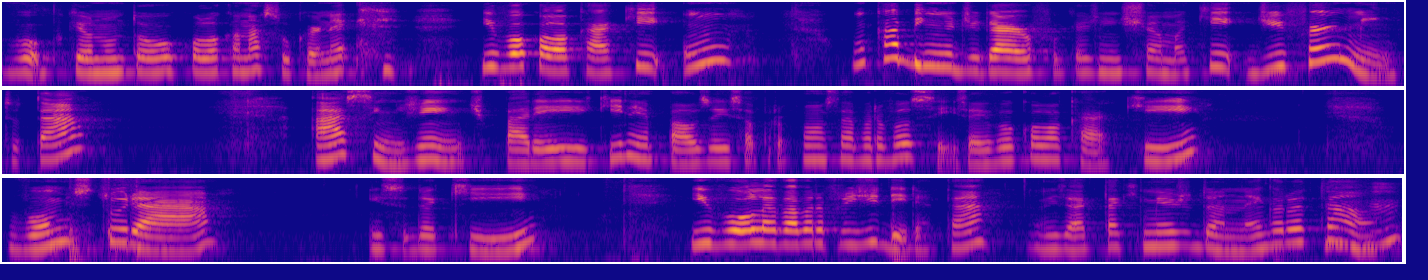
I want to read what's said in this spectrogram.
vou, porque eu não tô colocando açúcar, né? E vou colocar aqui um, um cabinho de garfo que a gente chama aqui de fermento, tá? Assim, gente, parei aqui, né? Pausei só pra mostrar pra vocês. Aí, vou colocar aqui, vou misturar isso daqui e vou levar pra frigideira, tá? O Isaac tá aqui me ajudando, né, garotão? Uhum.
